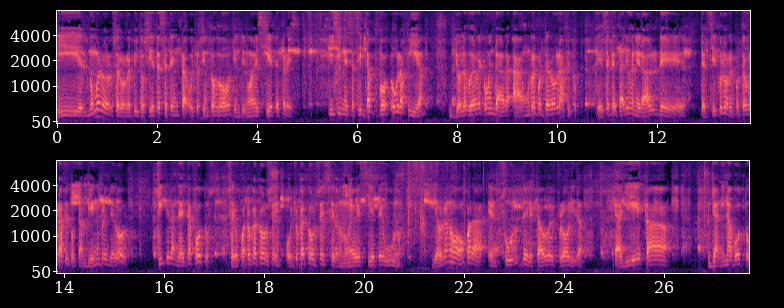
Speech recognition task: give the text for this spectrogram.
Y el número, se lo repito, 770-802-8973. Y si necesita fotografía, yo les voy a recomendar a un reportero gráfico, que es secretario general de, del Círculo Reportero Gráfico, también emprendedor. Quique Landaeta Fotos, 0414-814-0971. Y ahora nos vamos para el sur del estado de Florida. Allí está Janina Boto.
